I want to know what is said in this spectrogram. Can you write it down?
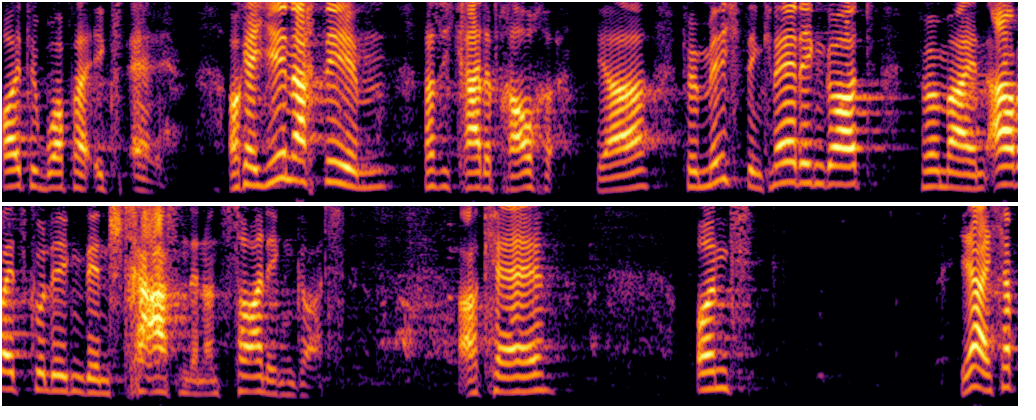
heute Whopper XL. Okay, je nachdem, was ich gerade brauche. Ja, für mich den gnädigen Gott, für meinen Arbeitskollegen den strafenden und zornigen Gott. Okay. Und ja, ich habe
